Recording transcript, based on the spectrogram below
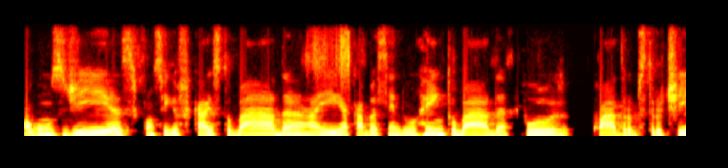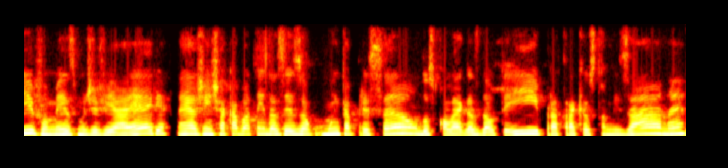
alguns dias, conseguiu ficar estubada, aí acaba sendo reentubada por quadro obstrutivo mesmo de via aérea, né, a gente acaba tendo às vezes muita pressão dos colegas da UTI para traqueostomizar, né,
